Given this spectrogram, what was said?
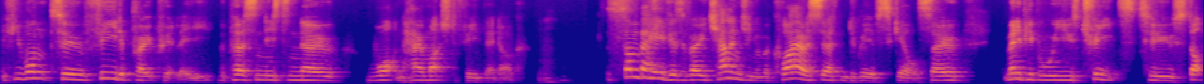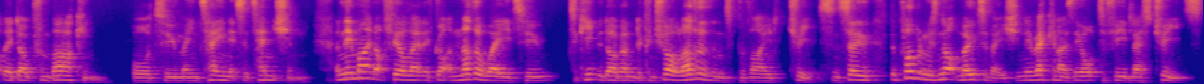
if you want to feed appropriately, the person needs to know what and how much to feed their dog. Mm-hmm. Some behaviors are very challenging and require a certain degree of skill. So many people will use treats to stop their dog from barking or to maintain its attention. And they might not feel like they've got another way to, to keep the dog under control other than to provide treats. And so the problem is not motivation. They recognize they ought to feed less treats,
